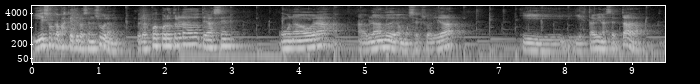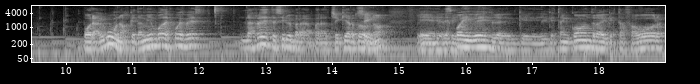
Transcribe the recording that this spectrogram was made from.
Y eso capaz que te lo censuran. Pero después por otro lado te hacen una obra hablando de la homosexualidad y, y está bien aceptada. Por algunos, que también vos después ves, las redes te sirven para, para chequear todo, Sí. ¿no? Eh, Sí. después ahí ves el que, el que está en contra, el que está a favor.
